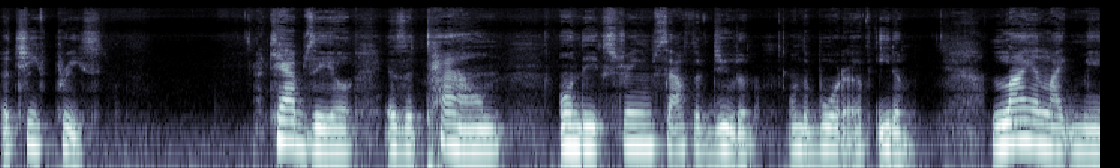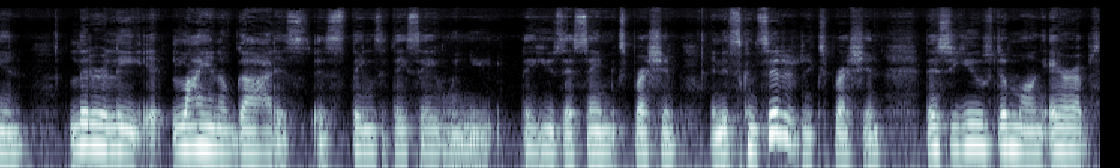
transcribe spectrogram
a chief priest. Kabzeel is a town on the extreme south of Judah, on the border of Edom. Lion like men literally lion of god is is things that they say when you they use that same expression and it's considered an expression that's used among arabs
